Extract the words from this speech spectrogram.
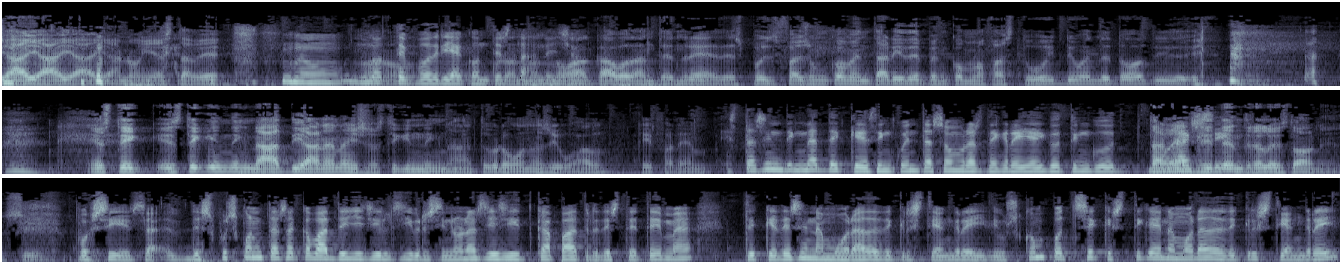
Ja, ja, ja, ja, no, ja està bé. no, no, no te podria contestar però en no, no això. acabo d'entendre. Després fas un comentari depèn com lo fas tu i et diuen de tot. I... jo estic, estic indignat, Diana, en això, estic indignat, però bueno, és igual, què hi farem? Estàs indignat de que 50 sombres de Grey hagi tingut Tant molt èxit èxit? entre les dones, sí. Pues sí, després quan t'has acabat de llegir els llibres, si no n'has llegit cap altre d'este tema, te quedes enamorada de Christian Grey. Dius, com pot ser que estigui enamorada de Christian Grey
